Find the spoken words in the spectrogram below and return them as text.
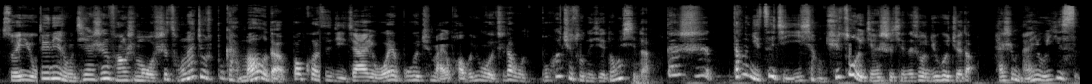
所以对那种健身房什么，我是从来就是不感冒的。包括自己家，我也不会去买个跑步，因为我知道我不会去做那些东西的。但是当你自己想去做一件事情的时候，你就会觉得还是蛮有意思的。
